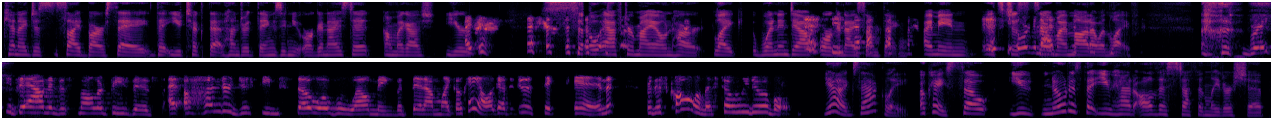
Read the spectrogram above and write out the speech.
can I just sidebar say that you took that hundred things and you organized it? Oh my gosh, you're so after my own heart. Like when in doubt, organize yeah. something. I mean, it's just organize. so my motto in life. Break it down into smaller pieces. A hundred just seems so overwhelming, but then I'm like, okay, all I got to do is pick ten for this column. It's totally doable. Yeah, exactly. Okay, so you noticed that you had all this stuff in leadership,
